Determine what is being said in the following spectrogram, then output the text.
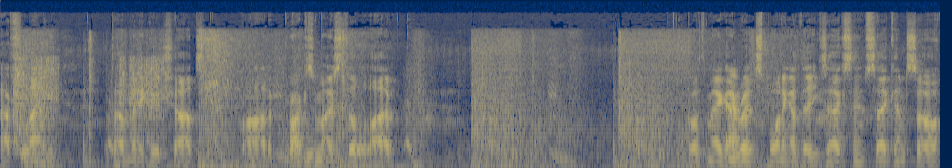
after landing that many good shots, but Proxima is still alive. Both Mega and Red spawning at the exact same second, so...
